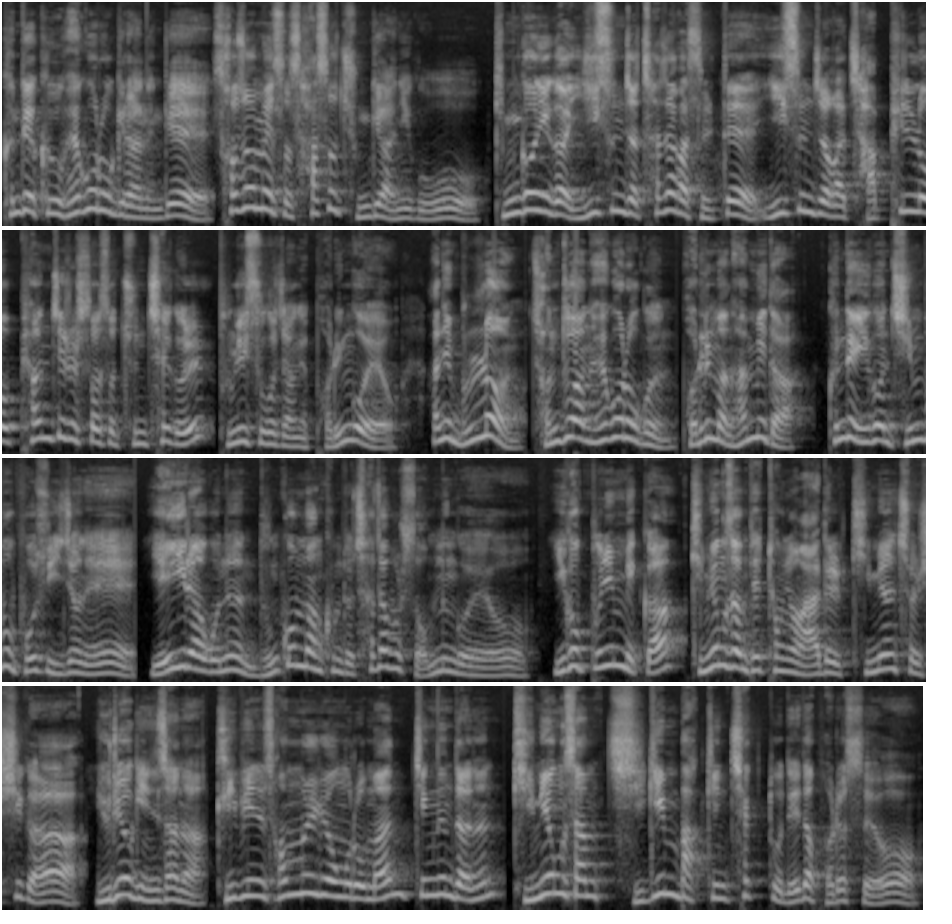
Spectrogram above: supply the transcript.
근데 그 회고록이라는 게 서점에서 사서 준 게 아니고 김건희가 이순자 찾아갔을 때 이순자가 자필로 편지를 써서 준 책을 분리수거장에 버린 거예요. 아니 물론 전두환 회고록은 버릴만 합니다. 근데 이건 진보 보수 이전에 예의라고는 눈꽃만큼도 찾아볼 수 없는 거예요. 이것뿐입니까? 김영삼 대통령 아들 김현철 씨가 유력 인사나 귀빈 선물용으로만 찍는다는 김영삼 직인 박힌 책도 내다 버렸어요.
